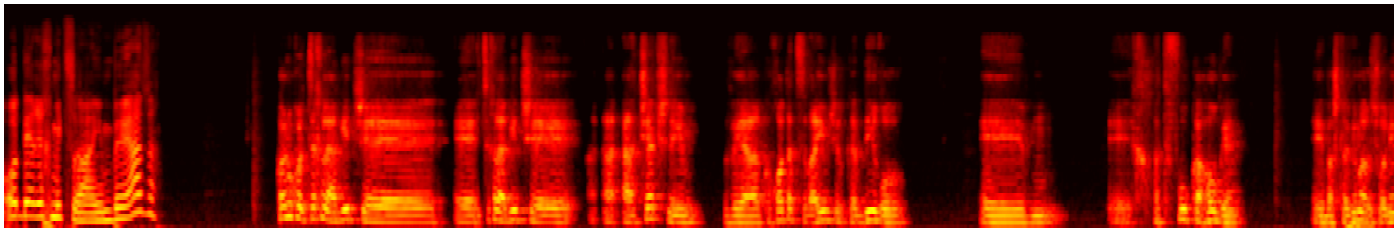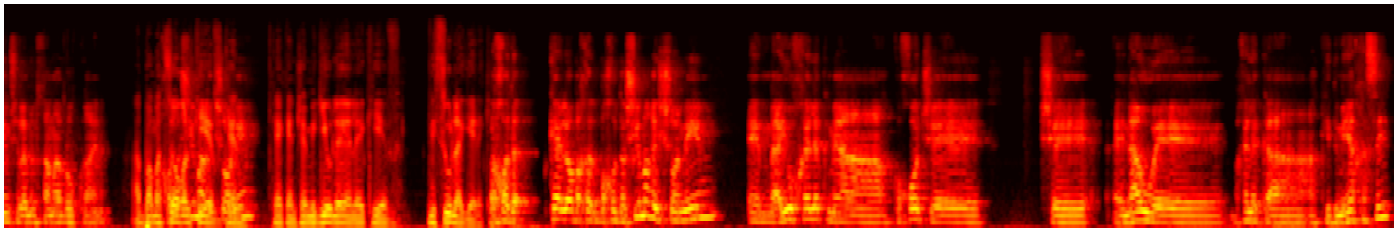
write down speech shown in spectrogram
או דרך מצרים בעזה. קודם כל צריך להגיד ש... אה, צריך להגיד שהצ'צ'נים והכוחות הצבאיים של קדירו אה, חטפו כהוגן אה, בשלבים הראשונים של המלחמה באוקראינה. במצור על קייב, כן. הראשונים? כן, כן, שהם הגיעו לקייב. ניסו להגיע לקייב. בחוד... כן, לא, בח- בחודשים הראשונים הם היו חלק מהכוחות ש... שנעו אה, בחלק הקדמי יחסית,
